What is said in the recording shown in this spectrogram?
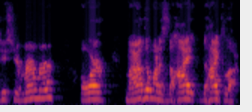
just your murmur, or my other one is the high the high cluck.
